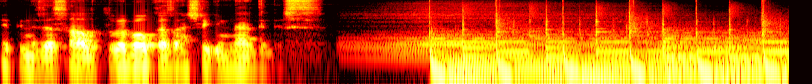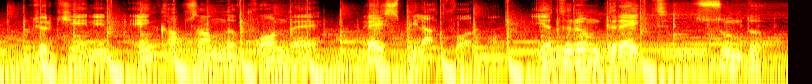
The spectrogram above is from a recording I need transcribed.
Hepinize sağlıklı ve bol kazançlı günler dileriz. Türkiye'nin en kapsamlı fon ve BES platformu Yatırım Direkt sundu.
